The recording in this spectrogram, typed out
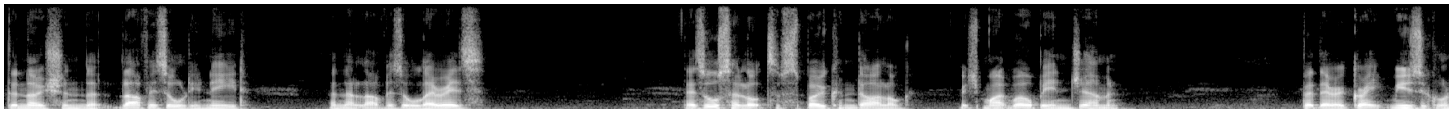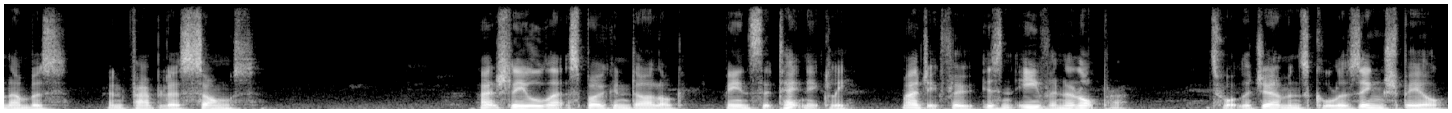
the notion that love is all you need and that love is all there is. There's also lots of spoken dialogue, which might well be in German. But there are great musical numbers and fabulous songs. Actually, all that spoken dialogue means that technically, Magic Flute isn't even an opera. It's what the Germans call a Singspiel,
